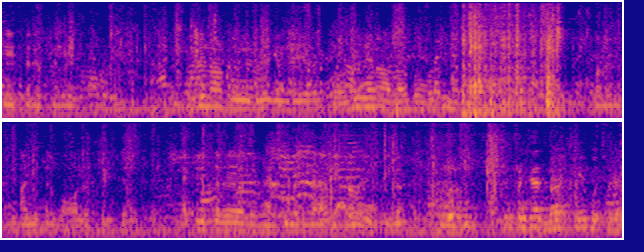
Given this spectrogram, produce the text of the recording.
ਇਸ ਤਰ੍ਹਾਂ ਆਪਣੇ ਹਾਂਜੀ ਸਰ ਵਾਲ ਸੀ ਸਰ ਐਕਚੁਅਲੀ ਸਰ ਐਸਟੀਮੇਟ ਮੇਰਾ ਤਿਆਰ ਹੋਇਆ ਸੀਗਾ ਪੰਚਾਇਤ ਮੈਂ ਇਹ ਪੁੱਛ ਰਿਹਾ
